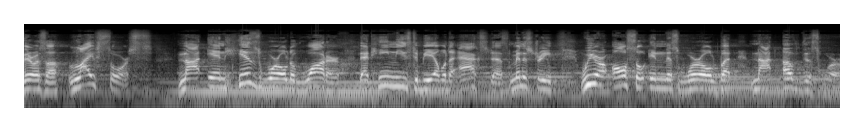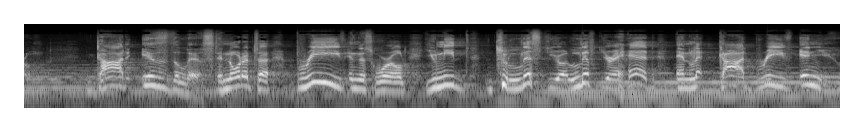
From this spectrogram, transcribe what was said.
There is a life source not in his world of water that he needs to be able to access. Ministry, we are also in this world, but not of this world. God is the list. In order to breathe in this world, you need to lift your, lift your head and let God breathe in you.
